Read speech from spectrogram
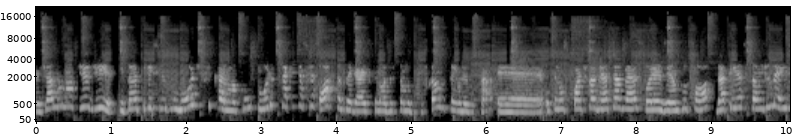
é, já no nosso dia a dia. Então é preciso modificar uma cultura para que as respostas legais que nós estamos buscando tenham resultado. É, o que não se pode fazer através, por exemplo, só da criação de leis.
